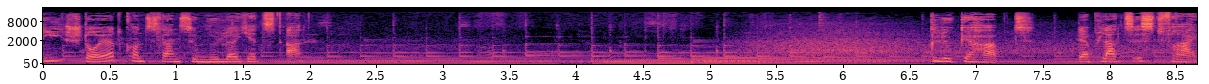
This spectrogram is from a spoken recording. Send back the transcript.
Die steuert Konstanze Müller jetzt an. Glück gehabt. Der Platz ist frei.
